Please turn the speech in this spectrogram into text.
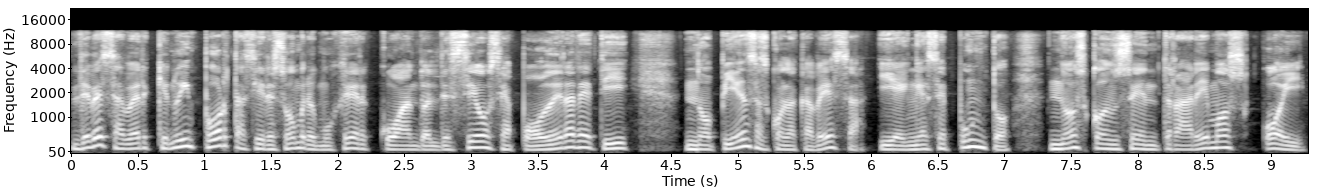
debes saber que no importa si eres hombre o mujer, cuando el deseo se apodera de ti, no piensas con la cabeza y en ese punto nos concentraremos hoy.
